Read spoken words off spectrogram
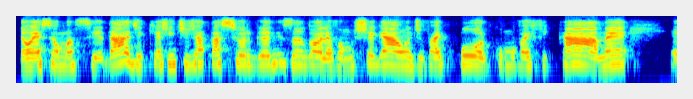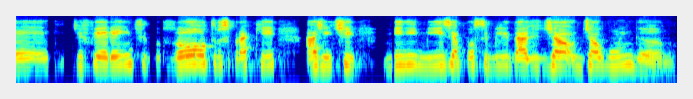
Então, essa é uma ansiedade que a gente já está se organizando. Olha, vamos chegar, onde vai pôr, como vai ficar, né? É, diferente dos outros, para que a gente minimize a possibilidade de, de algum engano.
